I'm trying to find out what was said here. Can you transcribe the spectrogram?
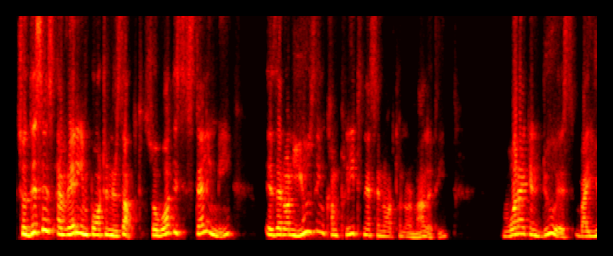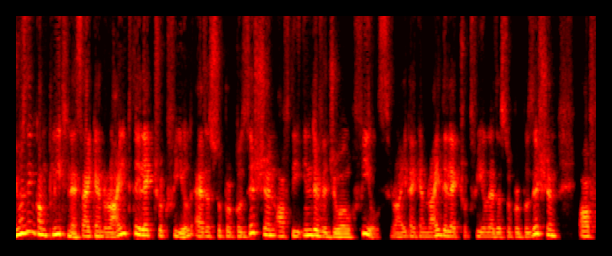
So this is a very important result. So what this is telling me is that on using completeness and orthonormality, what I can do is by using completeness, I can write the electric field as a superposition of the individual fields, right? I can write the electric field as a superposition of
